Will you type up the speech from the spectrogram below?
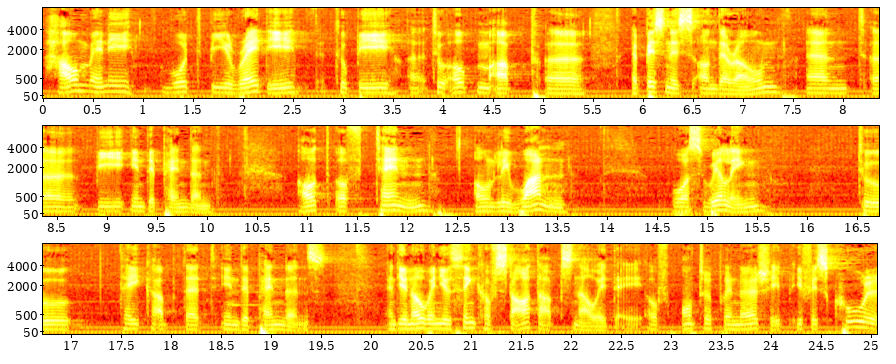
how many would be ready to be uh, to open up uh, a business on their own and uh, be independent? Out of ten, only one was willing to take up that independence. And you know, when you think of startups nowadays, of entrepreneurship, if a school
